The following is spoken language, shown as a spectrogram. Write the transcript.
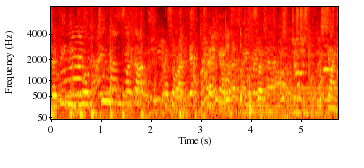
So Phoebe, you can hold it two hands like that. That's all right. Let, just let it go. So, Just, just for this. guys,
